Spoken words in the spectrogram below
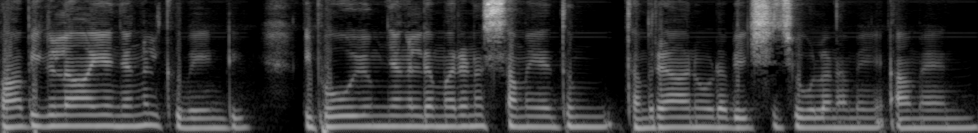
പാപികളായ ഞങ്ങൾക്ക് വേണ്ടി. ഇപ്പോഴും ഞങ്ങളുടെ മരണസമയത്തും തമ്പുരാനോട് അപേക്ഷിച്ചു കൊള്ളണമേ. ആമേൻ.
